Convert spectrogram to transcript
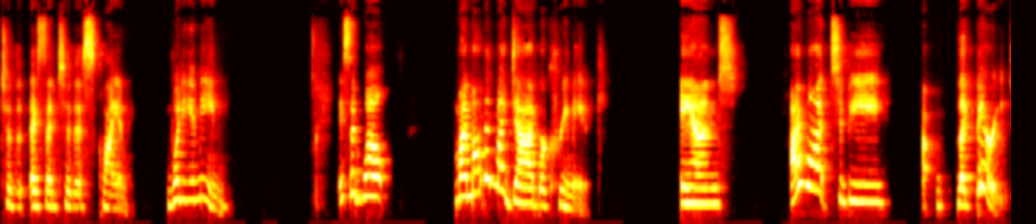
to the i said to this client what do you mean? They said, Well, my mom and my dad were cremated, and I want to be uh, like buried.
